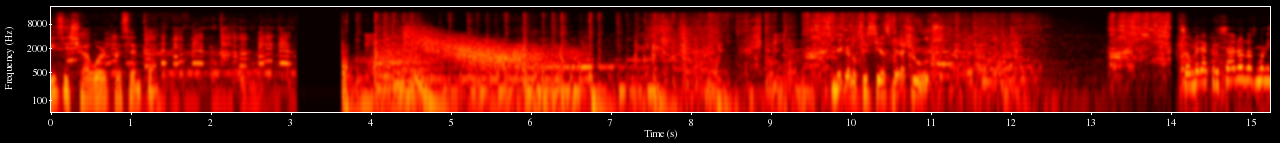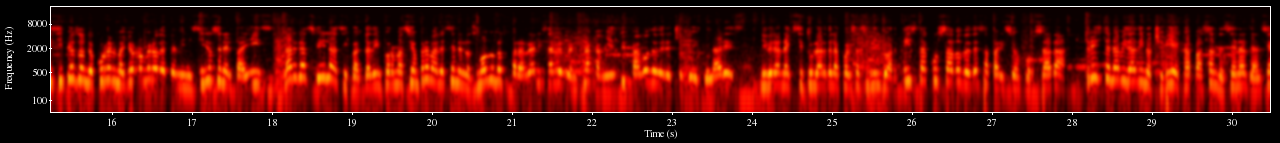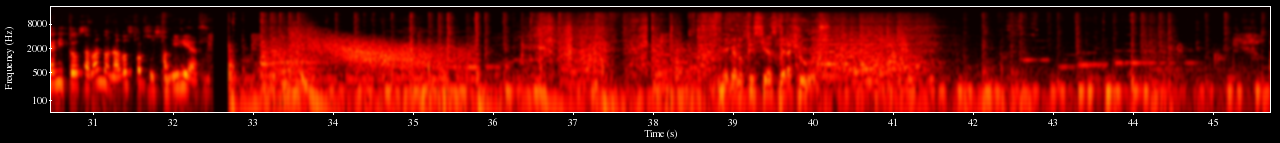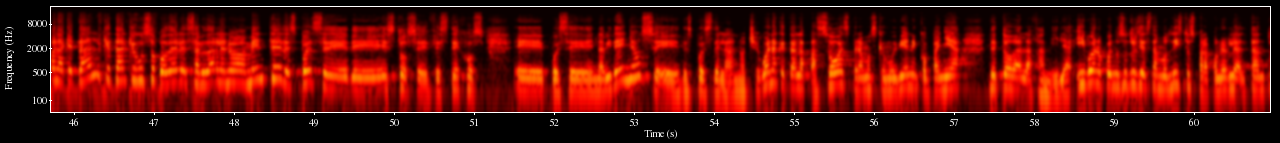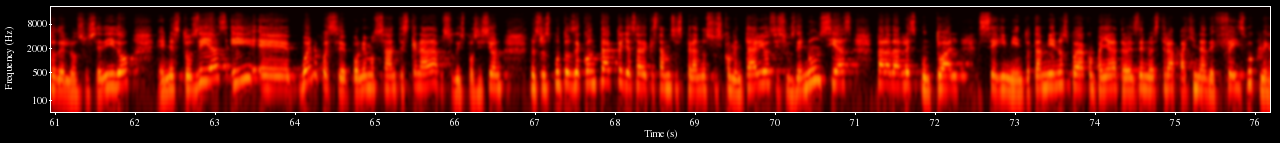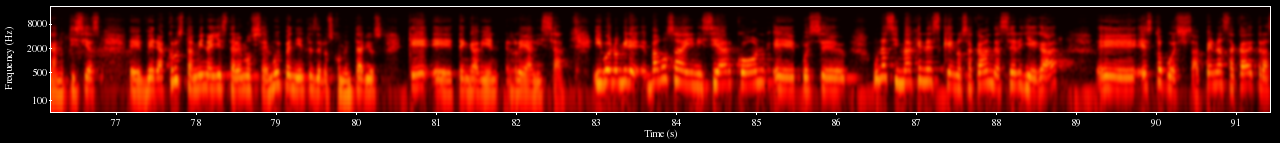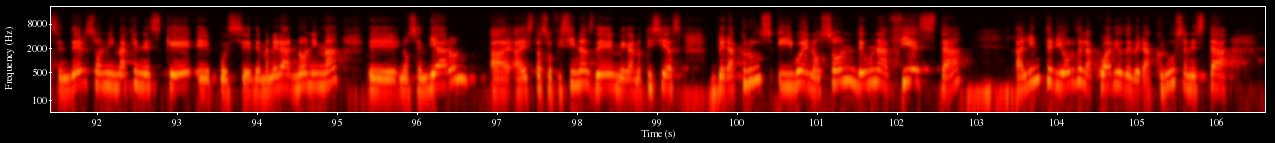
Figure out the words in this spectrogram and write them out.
Easy Shower presenta. Mega Noticias Veracruz. Son veracruzanos los municipios donde ocurre el mayor número de feminicidios en el país. Largas filas y falta de información prevalecen en los módulos para realizar el reemplacamiento y pago de derechos vehiculares. Liberan a ex titular de la Fuerza Civil Duartista acusado de desaparición forzada. Triste Navidad y Nochevieja pasan decenas de ancianitos abandonados por sus familias. Mega Noticias Veracruz. Hola, ¿qué tal? ¿Qué tal? Qué gusto poder eh, saludarle nuevamente después eh, de estos eh, festejos pues navideños, después de la Nochebuena. ¿Qué tal la pasó? Esperamos que muy bien en compañía de toda la familia. Y bueno, pues nosotros ya estamos listos para ponerle al tanto de lo sucedido en estos días y bueno, pues ponemos antes que nada a su disposición nuestros puntos de contacto. Ya sabe que estamos esperando sus comentarios y sus denuncias para darles puntual seguimiento. También nos puede acompañar a través de nuestra página de Facebook, Mega Noticias eh, Veracruz. También ahí estaremos eh, muy pendientes de los comentarios que eh, tenga bien realizar. Y bueno, mire, vamos a iniciar con pues unas imágenes que nos acaban de hacer llegar. esto pues apenas acaba de trascender, son imágenes que pues de manera anónima nos enviaron a, a, estas oficinas de Mega Noticias Veracruz y bueno, son de una fiesta al interior del acuario de Veracruz, en esta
